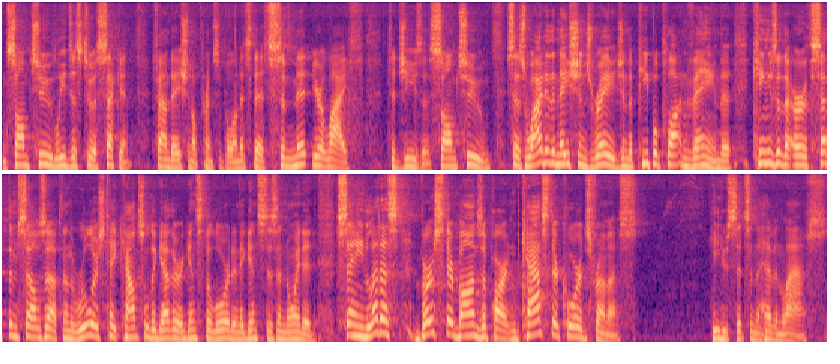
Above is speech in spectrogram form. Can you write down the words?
And Psalm 2 leads us to a second foundational principle, and it's this submit your life to Jesus. Psalm 2 says, Why do the nations rage and the people plot in vain? The kings of the earth set themselves up, and the rulers take counsel together against the Lord and against his anointed, saying, Let us burst their bonds apart and cast their cords from us. He who sits in the heaven laughs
